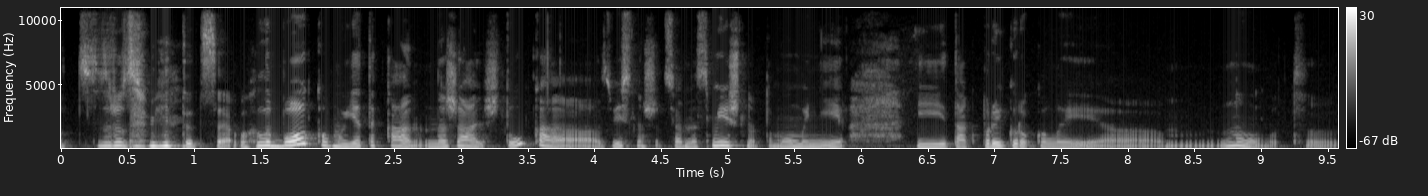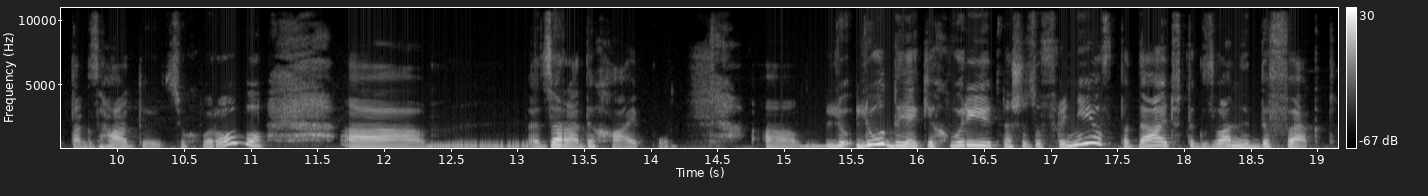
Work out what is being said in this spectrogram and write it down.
От зрозумійте це. В глибокому є така, на жаль, штука. Звісно, що це не смішно, тому мені і так прикро, коли е, ну, от, е, так згадують цю хворобу а, заради хайпу. А, Люди, які хворіють на шизофренію, впадають в так званий дефект.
